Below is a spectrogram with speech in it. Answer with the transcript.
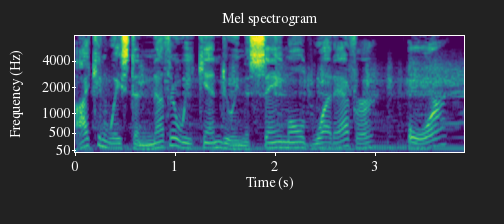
I can waste another weekend doing the same old whatever, or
